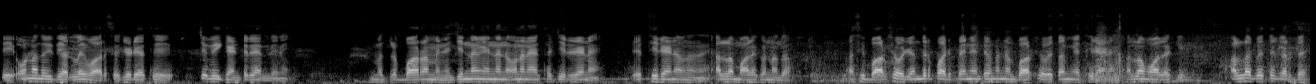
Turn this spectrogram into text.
ਤੇ ਉਹਨਾਂ ਦੇ ਵੀ ਅੱਲਾ ਹੀ ਵਾਰਸ ਜਿਹੜੇ ਇੱਥੇ 24 ਘੰਟੇ ਰਹਿੰਦੇ ਨੇ। ਮਤਲਬ 12 ਮਹੀਨੇ, ਜਿੰਨਾ ਵੀ ਇਹਨਾਂ ਨੇ, ਉਹਨਾਂ ਨੇ ਇੱਥੇ ਚਿਰ ਰਹਿਣਾ ਹੈ, ਇੱਥੇ ਹੀ ਰਹਿਣਾ ਉਹਨਾਂ ਨੇ, ਅੱਲਾ ਮਾਲਕ ਉਹਨਾਂ ਦਾ। ਅਸੀਂ ਬਾਰਿਸ਼ ਹੋ ਜਾਏ ਅੰਦਰ ਭੱਜ ਪੈਨੇ ਤੇ ਉਹਨਾਂ ਨੇ ਬਾਰਿਸ਼ ਹੋਵੇ ਤਾਂ ਵੀ ਇੱਥੇ ਰਹਿਣਾ। ਹੈ ਅੱਲਾ ਮਾਲਕ ਹੈ ਅੱਲਾ ਬਿਹਤਰ ਕਰਦਾ ਹੈ।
